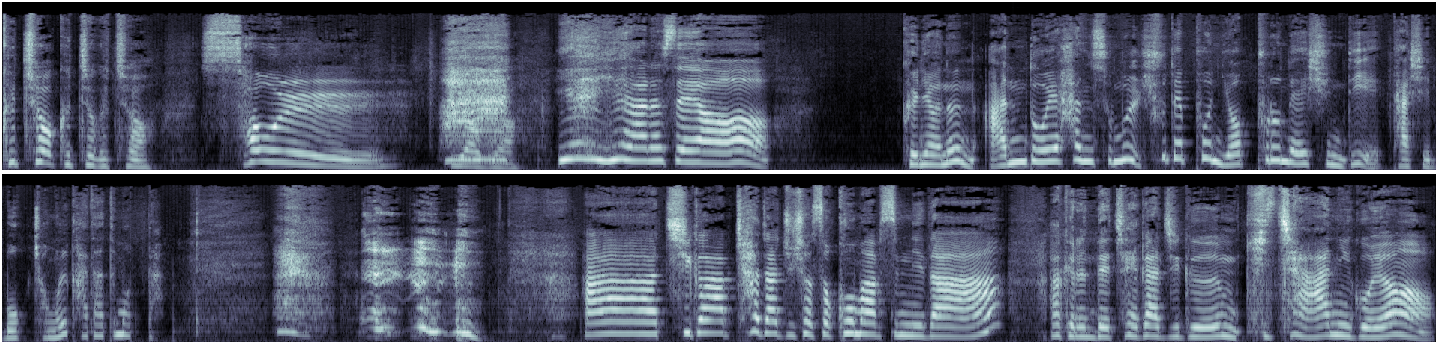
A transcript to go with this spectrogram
그쵸, 그쵸, 그쵸. 서울역이요. 아, 예, 예, 알았어요. 그녀는 안도의 한숨을 휴대폰 옆으로 내쉰 뒤 다시 목청을 가다듬었다. 아, 지갑 찾아주셔서 고맙습니다. 아, 그런데 제가 지금 기차 아니고요.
